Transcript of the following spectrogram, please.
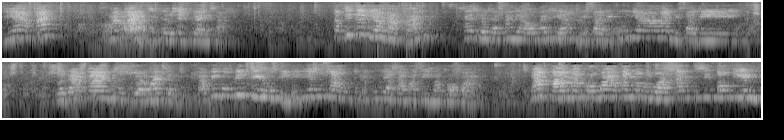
Dia akan makan si virus influenza. Ketika dia makan, saya sudah jelaskan di awal tadi ya, bisa dikunyah, bisa di ledakan bisa segala macam. Tapi mungkin virus ini dia susah untuk dikunyah sama si makrofag. Maka makrofag akan mengeluarkan sitokin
